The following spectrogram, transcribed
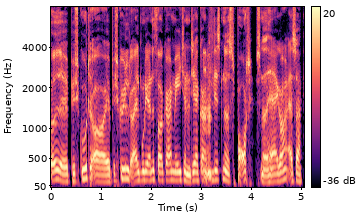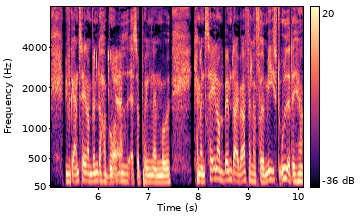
både øh, beskudt og øh, beskyldt og alt muligt andet for at gøre i medierne. Det her gør mm. lidt sådan noget sport, sådan noget her, ikke? Altså, vi vil gerne tale om, hvem der har vundet, ja. altså på en eller anden måde. Kan man tale om, hvem der i hvert fald har fået mest ud af det her?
